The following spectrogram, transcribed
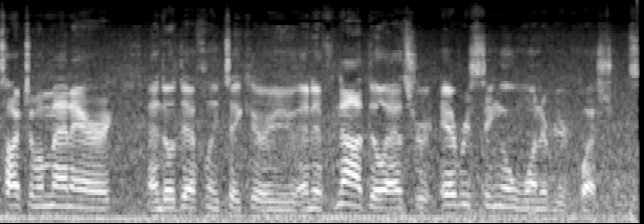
talk to my man Eric, and they'll definitely take care of you. And if not, they'll answer every single one of your questions.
